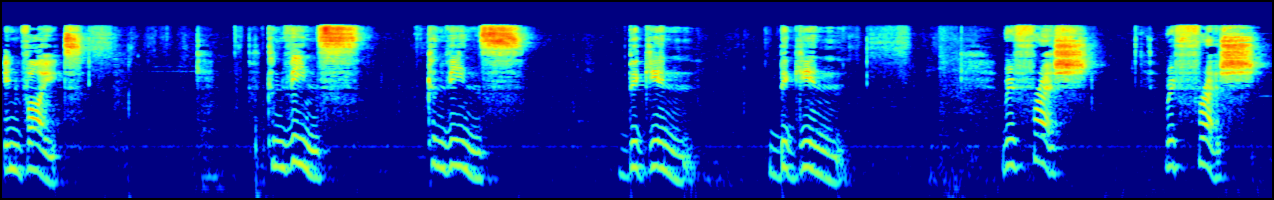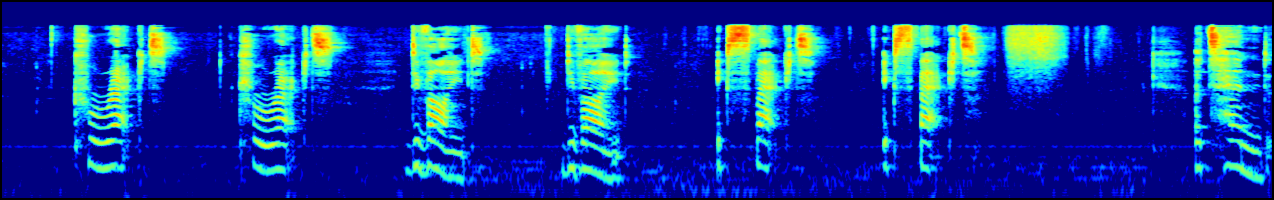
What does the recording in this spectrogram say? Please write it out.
invite, convince, convince, begin, begin, refresh, refresh, correct, correct, divide, divide, expect, expect, attend,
